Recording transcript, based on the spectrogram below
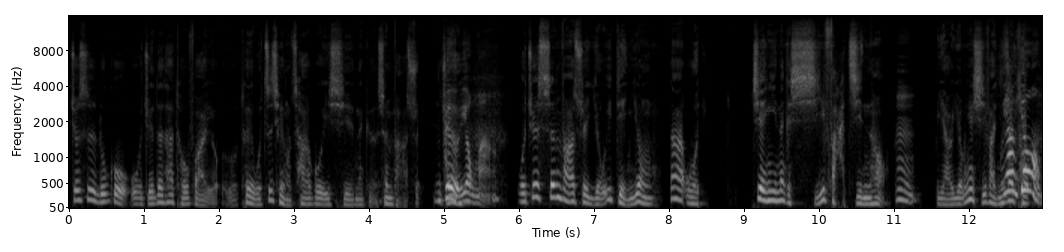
就是，如果我觉得他头发有有退，我之前有擦过一些那个生发水，你觉得有用吗？我觉得生发水有一点用，那我建议那个洗发精哈，嗯。不要用，因为洗发精不要用，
